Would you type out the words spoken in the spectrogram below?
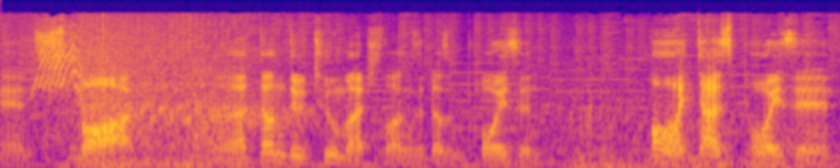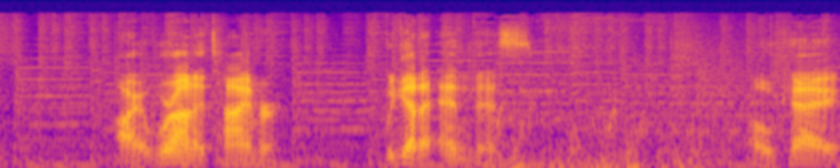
And Smog. Uh, that doesn't do too much as long as it doesn't poison. Oh, it does poison. Alright, we're on a timer. We gotta end this. Okay.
